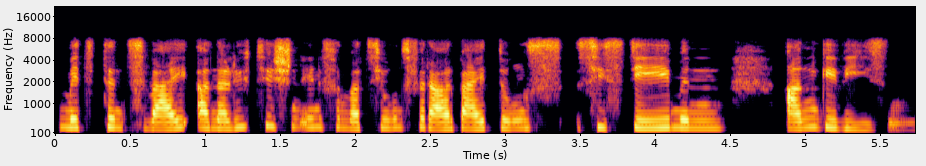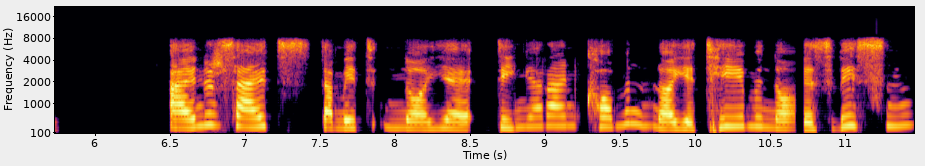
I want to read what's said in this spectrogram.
mit den zwei analytischen Informationsverarbeitungssystemen angewiesen. Einerseits, damit neue Dinge reinkommen, neue Themen, neues Wissen,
